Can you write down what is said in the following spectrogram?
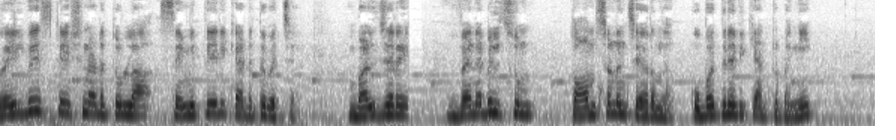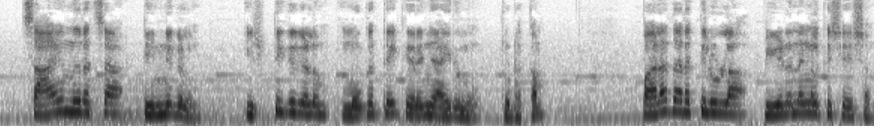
റെയിൽവേ സ്റ്റേഷനടുത്തുള്ള സെമിത്തേരിക്കടുത്ത് വെച്ച് ബൾജറെ വെനബിൽസും തോംസണും ചേർന്ന് ഉപദ്രവിക്കാൻ തുടങ്ങി. ചായം നിറച്ച ടിന്നുകളും ഇഷ്ടികകളും മുഖത്തേക്കെറിഞ്ഞായിരുന്നു തുടക്കം. പലതരത്തിലുള്ള പീഡനങ്ങൾക്ക് ശേഷം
